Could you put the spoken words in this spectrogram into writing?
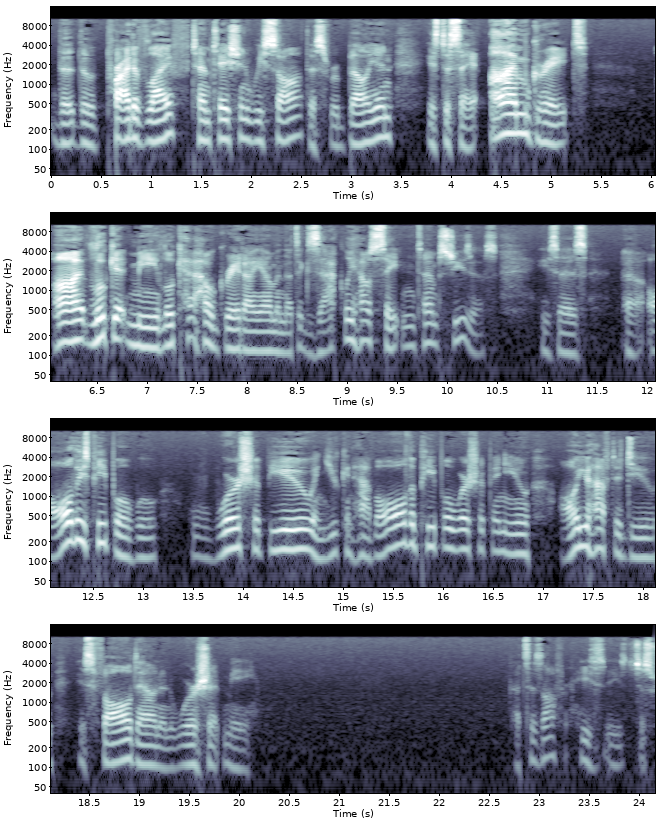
the, the pride of life temptation we saw, this rebellion, is to say, I'm great. I look at me, look at how great I am, and that's exactly how Satan tempts Jesus. He says, uh, all these people will worship you, and you can have all the people worshiping you. All you have to do is fall down and worship me. That's his offer. He's, he just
